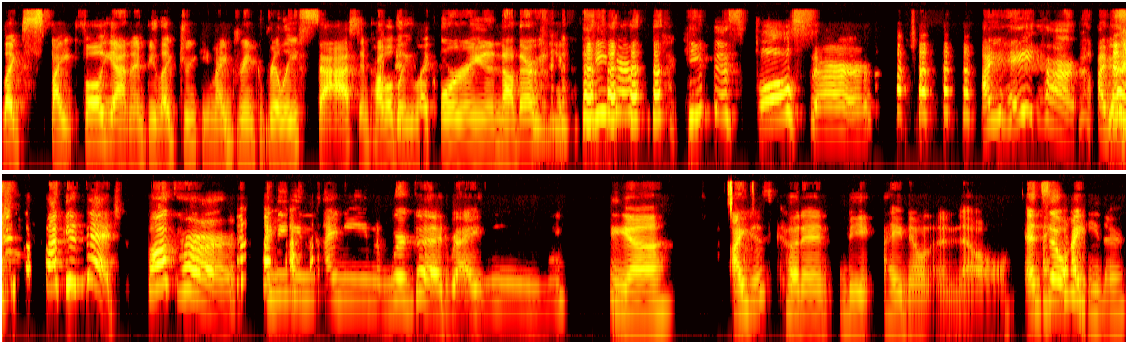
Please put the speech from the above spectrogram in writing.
Like spiteful, yeah. And I'd be like drinking my drink really fast and probably like ordering another. Like, keep, her, keep this full, sir. I hate her. Be like, she's a fucking bitch. Fuck her. I mean, I mean, we're good, right? Mm. Yeah. I just couldn't be I don't know. And so I, I either.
